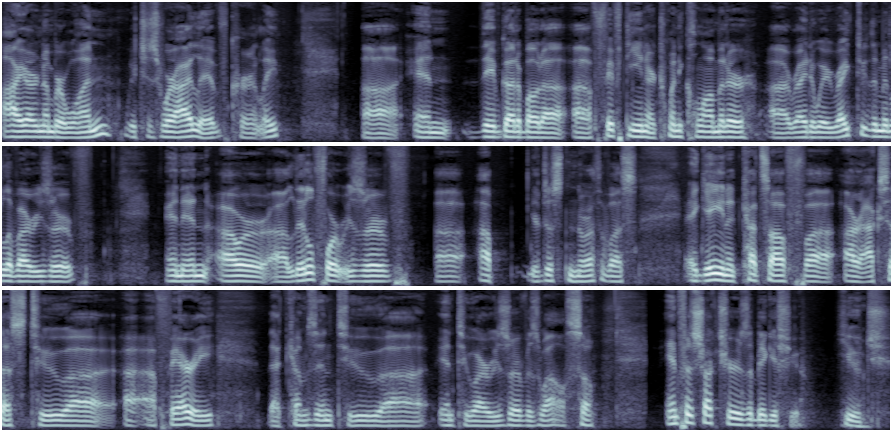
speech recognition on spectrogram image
IR number one, which is where I live currently, uh, and they've got about a, a 15 or 20 kilometer uh, right away right through the middle of our reserve, and then our uh, Little Fort Reserve uh, up just north of us. Again, it cuts off uh, our access to uh, a ferry that comes into uh, into our reserve as well. So infrastructure is a big issue. Huge.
